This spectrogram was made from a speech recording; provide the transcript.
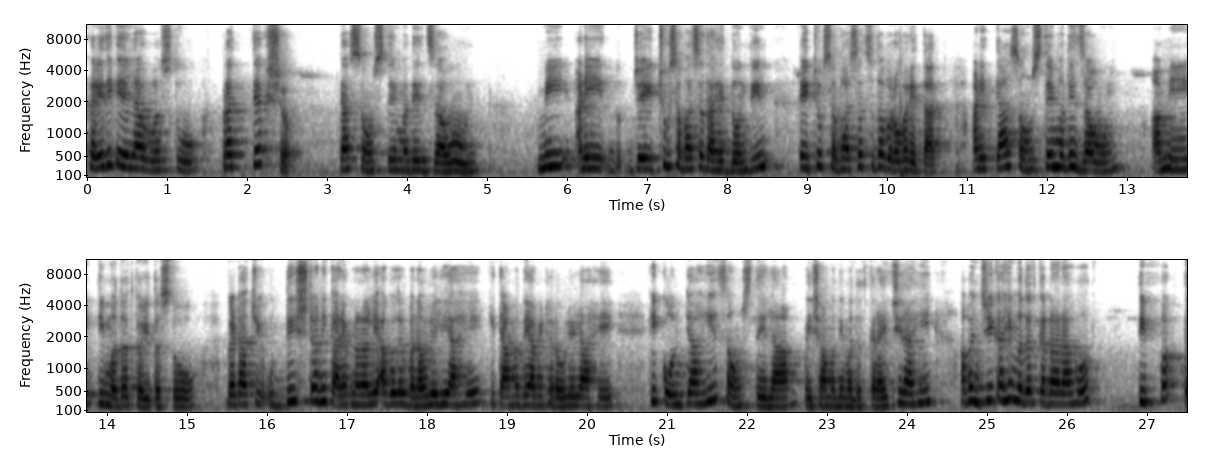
खरेदी केलेल्या वस्तू प्रत्यक्ष त्या संस्थेमध्ये जाऊन मी आणि जे इच्छुक सभासद आहेत दोन तीन ते इच्छुक सभासदसुद्धा बरोबर येतात. आणि त्या संस्थेमध्ये जाऊन आम्ही ती मदत करीत असतो. गटाची उद्दिष्ट आणि कार्यप्रणाली अगोदर बनवलेली आहे की त्यामध्ये आम्ही ठरवलेलं आहे की कोणत्याही संस्थेला पैशामध्ये मदत करायची नाही. आपण जी काही मदत करणार आहोत ती फक्त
